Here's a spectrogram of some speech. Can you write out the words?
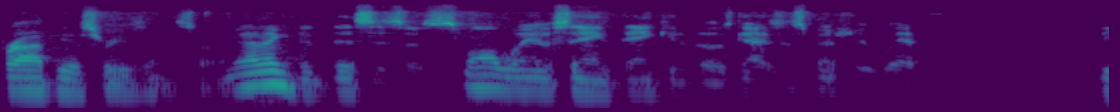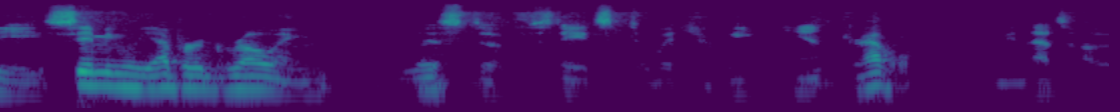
for obvious reasons. So I mean, I think that this is a small way of saying thank you to those guys, especially with the seemingly ever growing list of states to which we can't travel. I mean, that's another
